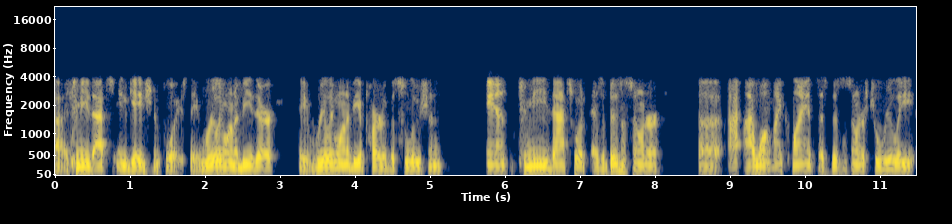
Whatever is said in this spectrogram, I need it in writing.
Uh, to me, that's engaged employees. They really want to be there. They really want to be a part of a solution. And to me, that's what, as a business owner, uh, I, I, want my clients as business owners to really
